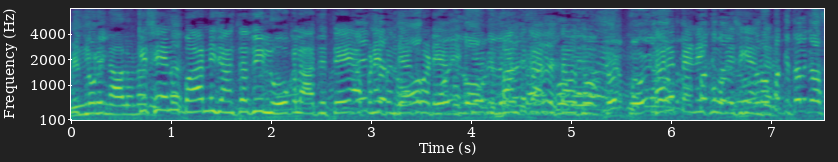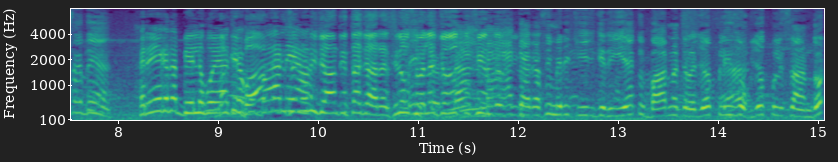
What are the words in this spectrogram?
ਮੈਨੂੰ ਨਹੀਂ ਕਿਸੇ ਨੂੰ ਬਾਹਰ ਨਹੀਂ ਜਾਣ ਦਿੱਤਾ ਤੁਸੀਂ ਲੋਕ ਲਾ ਦਿੱਤੇ ਆਪਣੇ ਬੰਦਿਆਂ ਤੁਹਾਡੇ ਬੰਦ ਕਰ ਦਿੱਤਾ ਉਥੋਂ। ਸਾਰੇ ਪੈਨਿਕ ਹੋ ਗਏ ਸੀਗੇ ਆਪਾਂ ਅੰਦਰ। ਕਿੱਦਾਂ ਲਗਾ ਸਕਦੇ ਆ ਹਰੇਕ ਦਾ ਬਿੱਲ ਹੋਇਆ ਕਿ ਬਾਹਰ ਕਿਸੇ ਨੂੰ ਨਹੀਂ ਜਾਣ ਦਿੱਤਾ ਜਾ ਰਿਹਾ ਸੀ ਉਸ ਵੇਲੇ ਜਦੋਂ ਤੁਸੀਂ ਅੰਦਰ ਮੈਂ ਸੀ। ਕਹਿ ਰਿਹਾ ਸੀ ਮੇਰੀ ਚੀਜ਼ ਗਿਰੀ ਹੈ ਕੋਈ ਬਾਹਰ ਨਾ ਚਲੇ ਜਾਓ ਪਲੀਜ਼ ਰੁਕ ਜਾਓ ਪੁਲਿਸ ਆਣ ਦੋ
